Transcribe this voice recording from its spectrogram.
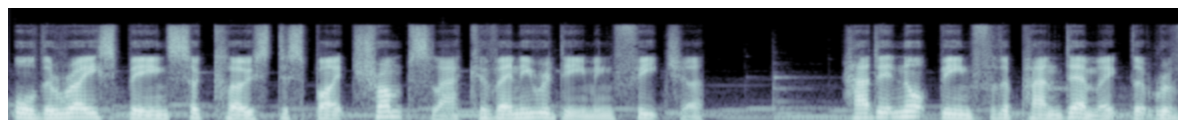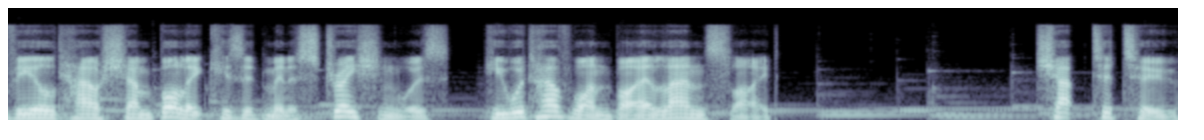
Or the race being so close despite Trump's lack of any redeeming feature. Had it not been for the pandemic that revealed how shambolic his administration was, he would have won by a landslide. Chapter 2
